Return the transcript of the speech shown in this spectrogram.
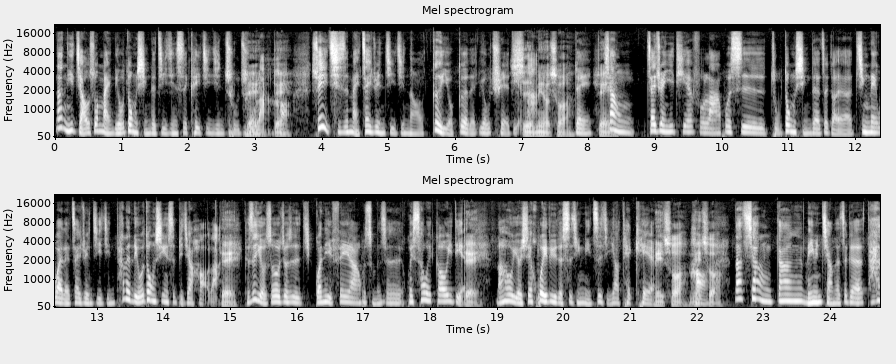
那你假如说买流动型的基金是可以进进出出啦哈。所以其实买债券基金哦，各有各的优缺点，是没有错。对，像。债券 ETF 啦，或是主动型的这个境内外的债券基金，它的流动性是比较好啦。对。可是有时候就是管理费啊，或什么是会稍微高一点。对。然后有些汇率的事情，你自己要 take care。没错，没错。那像刚刚凌云讲的这个，他。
